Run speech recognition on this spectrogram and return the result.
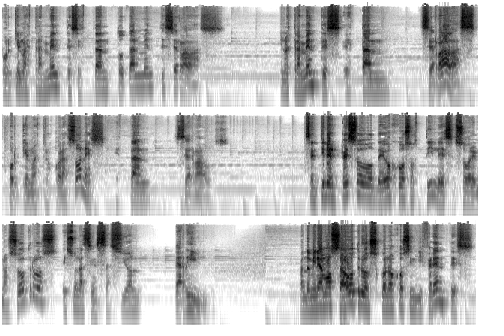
porque nuestras mentes están totalmente cerradas. Y nuestras mentes están cerradas porque nuestros corazones están cerrados. Sentir el peso de ojos hostiles sobre nosotros es una sensación terrible. Cuando miramos a otros con ojos indiferentes,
